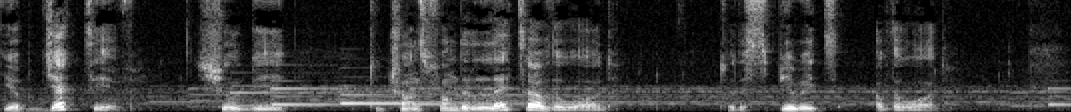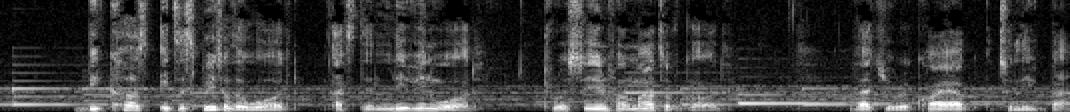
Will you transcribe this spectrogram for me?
your objective should be to transform the letter of the word to the spirit of the word. Because it's the spirit of the word that's the living word proceeding from the mouth of God that you require to live by.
